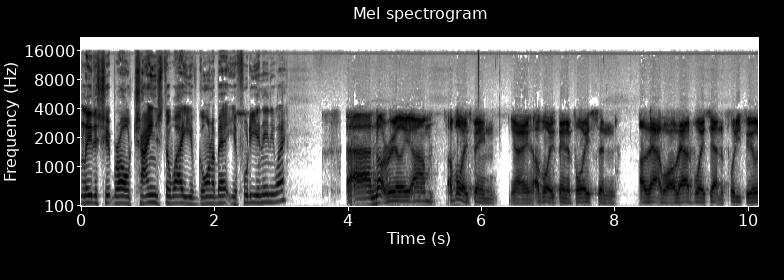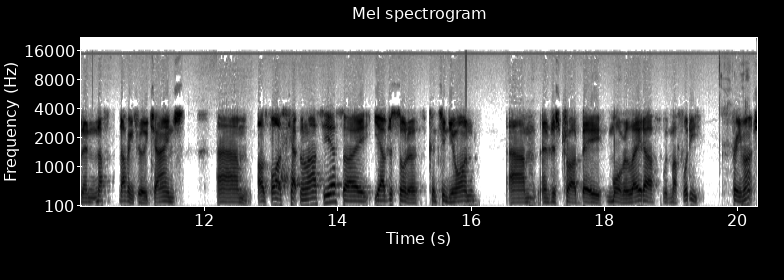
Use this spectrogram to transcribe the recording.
leadership role changed the way you've gone about your footy in any way? Uh, not really. Um, I've always been, you know, I've always been a voice and a loud, well, a loud voice out in the footy field, and noth- nothing's really changed. Um, I was vice captain last year, so yeah, I've just sort of continue on um, and just try to be more of a leader with my footy, pretty much.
